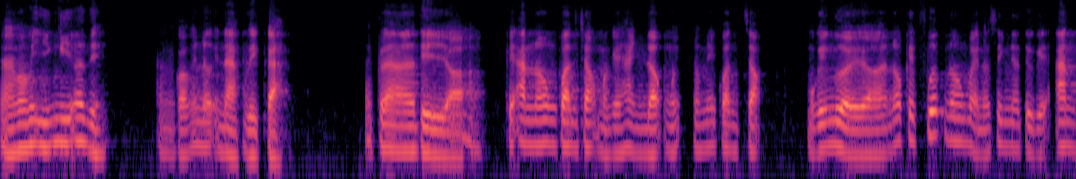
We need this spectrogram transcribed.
chả có cái ý nghĩa gì chẳng có cái lợi lạc gì cả thật ra thì uh, cái ăn nó không quan trọng mà cái hành động ấy nó mới quan trọng. Một cái người ờ, nó cái phước nó không phải nó sinh ra từ cái ăn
